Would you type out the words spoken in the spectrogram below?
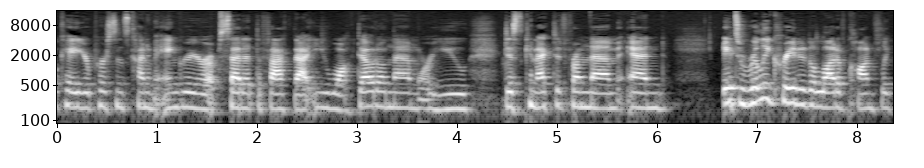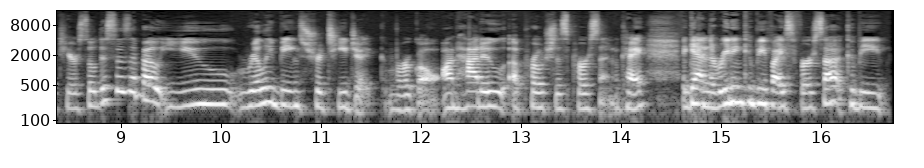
Okay. Your person's kind of angry or upset at the fact that you walked out on them or you disconnected from them. And, it's really created a lot of conflict here. So this is about you really being strategic, Virgo, on how to approach this person, okay? Again, the reading could be vice versa. It could be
